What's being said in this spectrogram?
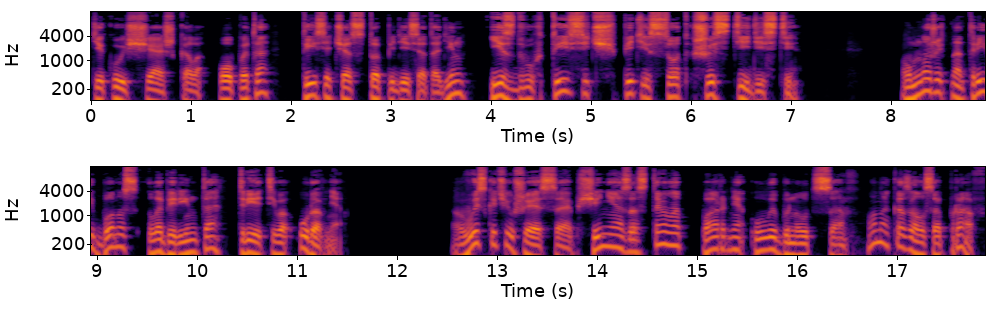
Текущая шкала опыта 1151 из 2560 умножить на 3 бонус лабиринта третьего уровня. Выскочившее сообщение заставило парня улыбнуться. Он оказался прав,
